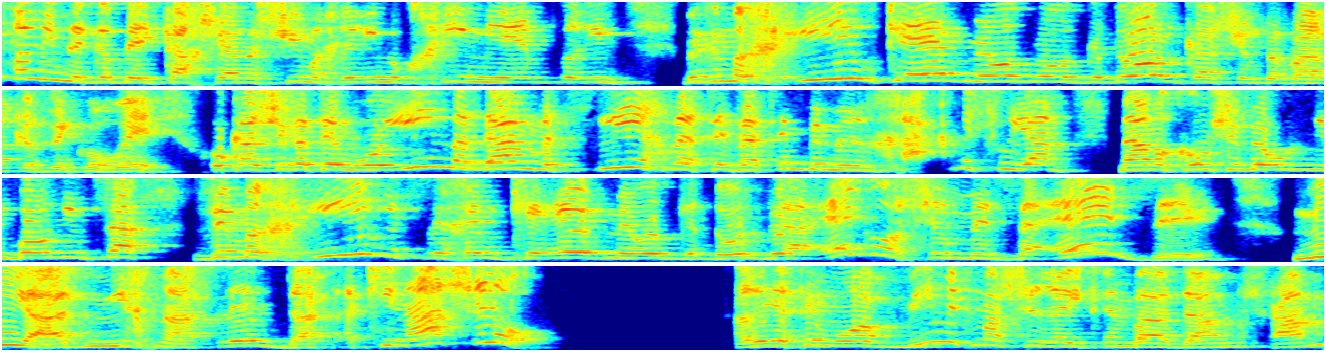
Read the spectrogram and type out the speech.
לפעמים לגבי כך שאנשים אחרים לוקחים מהם דברים, וזה מכאיב כאב מאוד מאוד גדול כאשר דבר כזה קורה, או כאשר אתם רואים אדם מצליח ואת, ואתם במרחק מסוים מהמקום שבו הוא נמצא, זה מכאיב אצלכם כאב כאב מאוד גדול, והאגו אשר מזהה את זה מיד נכנס לעמדת הקנאה שלו. הרי אתם אוהבים את מה שראיתם באדם שם,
